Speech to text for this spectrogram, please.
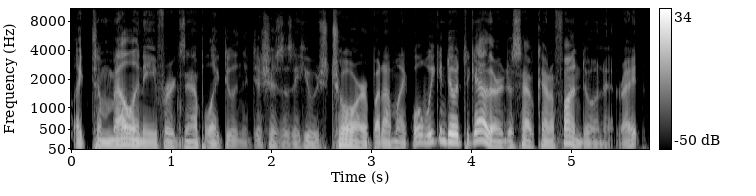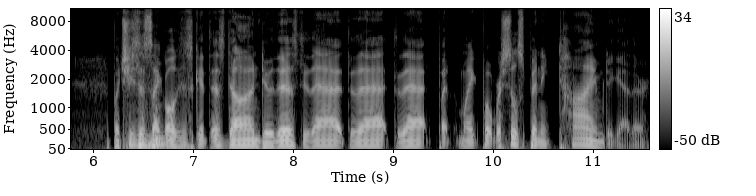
like to Melanie, for example, like doing the dishes is a huge chore, but I'm like, well, we can do it together and just have kind of fun doing it, right? But she's just like, Mhm. oh, just get this done, do this, do that, do that, do that. But I'm like, but we're still spending time together.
